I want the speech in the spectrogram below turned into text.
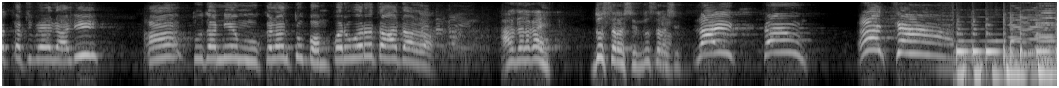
एकच वेळ झाली. हा तुझा नियम हुकला आणि तू बंपरवरच आदळला. आज झालं काय? दुसरा सीन दुसरा सीन लाइट साऊंड ऍक्शन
